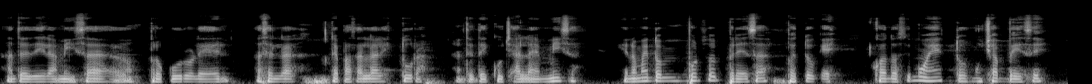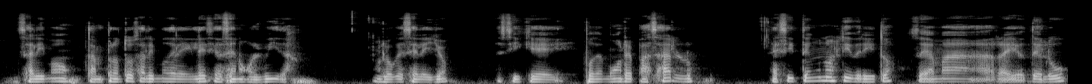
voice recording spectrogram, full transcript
antes de ir a misa procuro leer, hacer repasar la lectura antes de escucharla en misa. Que no me tomen por sorpresa, puesto que cuando hacemos esto muchas veces salimos, tan pronto salimos de la iglesia se nos olvida lo que se leyó. Así que podemos repasarlo. Existen unos libritos, se llama Rayos de Luz,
